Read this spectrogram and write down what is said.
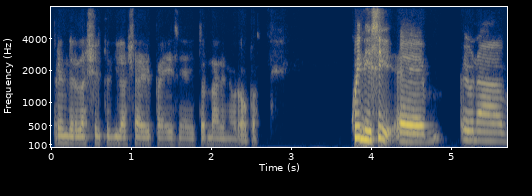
prendere la scelta di lasciare il paese e tornare in Europa. Quindi sì, è una...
